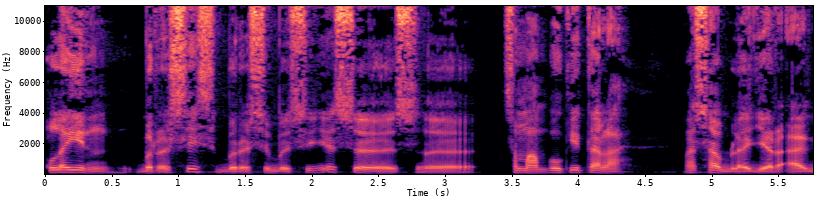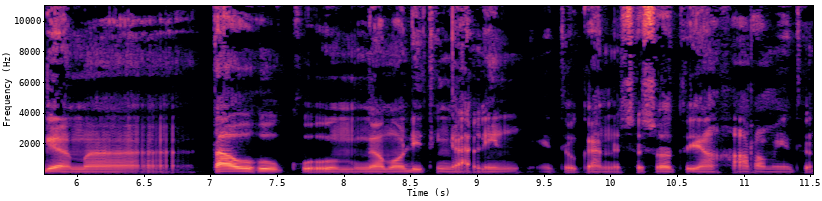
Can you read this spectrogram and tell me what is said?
clean, bersih, bersih bersihnya se, se semampu kita lah. Masa belajar agama, tahu hukum, nggak mau ditinggalin, itu kan sesuatu yang haram itu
